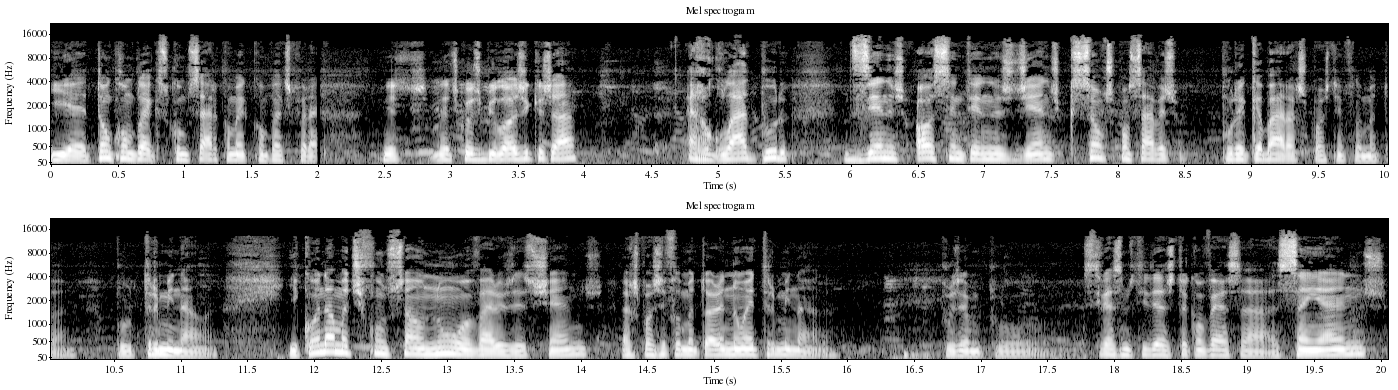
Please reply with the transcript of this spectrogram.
E é tão complexo começar, como é que é complexo parar. Nas coisas biológicas já é regulado por dezenas ou centenas de genes que são responsáveis por acabar a resposta inflamatória, por terminá-la. E quando há uma disfunção num ou vários desses genes, a resposta inflamatória não é terminada. Por exemplo, se tivéssemos tido esta conversa há 100 anos,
